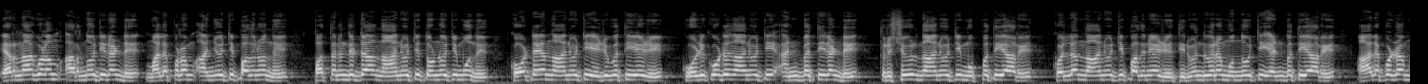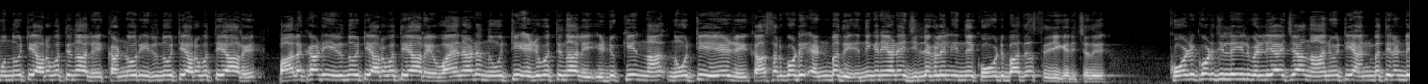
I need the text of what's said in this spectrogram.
എറണാകുളം അറുന്നൂറ്റി രണ്ട് മലപ്പുറം അഞ്ഞൂറ്റി പതിനൊന്ന് പത്തനംതിട്ട നാനൂറ്റി തൊണ്ണൂറ്റി മൂന്ന് കോട്ടയം നാനൂറ്റി എഴുപത്തിയേഴ് കോഴിക്കോട് നാനൂറ്റി അൻപത്തിരണ്ട് തൃശൂർ നാനൂറ്റി മുപ്പത്തിയാറ് കൊല്ലം നാനൂറ്റി പതിനേഴ് തിരുവനന്തപുരം മുന്നൂറ്റി എൺപത്തിയാറ് ആലപ്പുഴ മുന്നൂറ്റി അറുപത്തിനാല് കണ്ണൂർ ഇരുന്നൂറ്റി അറുപത്തിയാറ് പാലക്കാട് ഇരുന്നൂറ്റി അറുപത്തിയാറ് വയനാട് നൂറ്റി എഴുപത്തിനാല് ഇടുക്കി നൂറ്റി ഏഴ് കാസർഗോഡ് എൺപത് എന്നിങ്ങനെയാണ് ജില്ലകളിൽ ഇന്ന് കോവിഡ് ബാധ സ്ഥിരീകരിച്ചത്. കോഴിക്കോട് ജില്ലയിൽ വെള്ളിയാഴ്ച നാനൂറ്റി അൻപത്തിരണ്ട്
